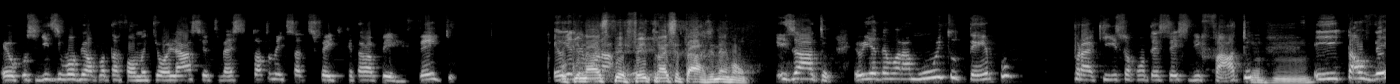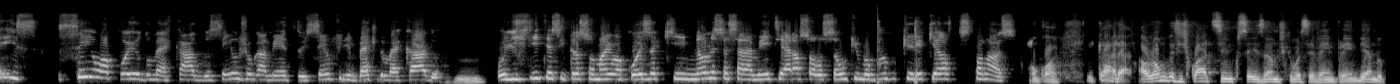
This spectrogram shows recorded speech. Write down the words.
eu consegui desenvolver uma plataforma que eu olhasse e eu tivesse totalmente satisfeito que estava perfeito. Eu o que nasce perfeito nasce tarde, né, irmão? Exato. Eu ia demorar muito tempo para que isso acontecesse de fato. Uhum. E talvez sem o apoio do mercado, sem o julgamento e sem o feedback do mercado, uhum. o listing ia se transformar em uma coisa que não necessariamente era a solução que o meu grupo queria que ela se tornasse. Concordo. E, cara, ao longo desses 4, 5, 6 anos que você vem empreendendo,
